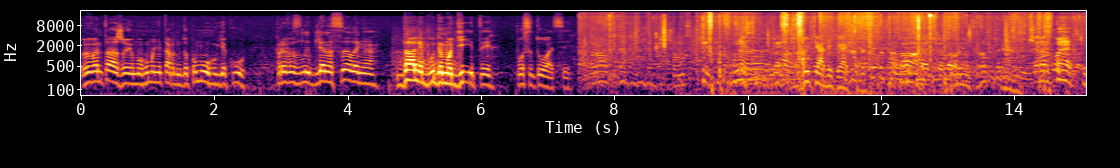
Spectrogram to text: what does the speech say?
вивантажуємо гуманітарну допомогу, яку привезли для населення. Далі будемо діяти по ситуації. Суття дитяче. Шкарпетки.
